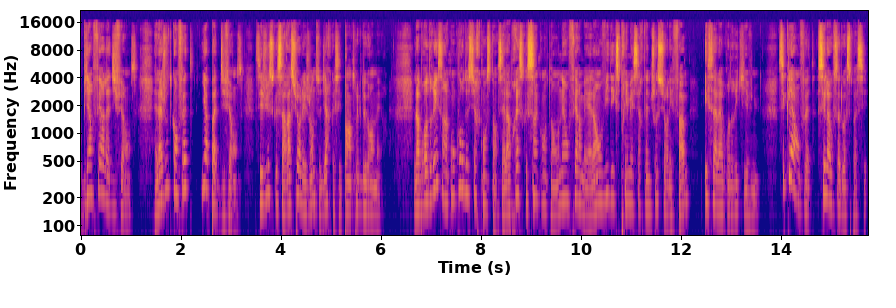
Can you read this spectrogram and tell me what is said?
bien faire la différence. Elle ajoute qu'en fait, il n'y a pas de différence. C'est juste que ça rassure les gens de se dire que c'est pas un truc de grand-mère. La broderie, c'est un concours de circonstances. Elle a presque 50 ans, on est enfermé, elle a envie d'exprimer certaines choses sur les femmes, et c'est la broderie qui est venue. C'est clair en fait, c'est là où ça doit se passer.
